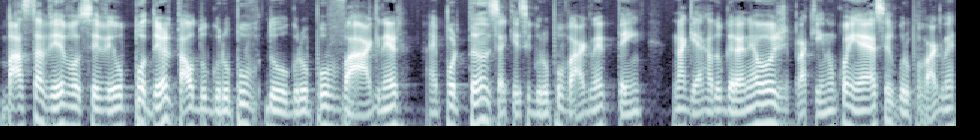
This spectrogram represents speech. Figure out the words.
Basta ver, você ver o poder tal do grupo do grupo Wagner, a importância que esse grupo Wagner tem na guerra do Ucrânia hoje. Para quem não conhece, o grupo Wagner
